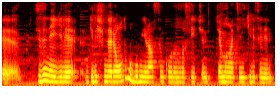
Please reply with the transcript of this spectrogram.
e, sizinle ilgili girişimleri oldu mu bu mirasın korunması için? Cemaatin, kilisenin?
